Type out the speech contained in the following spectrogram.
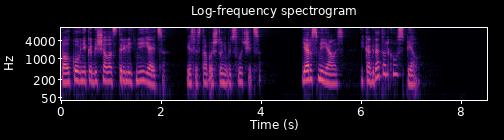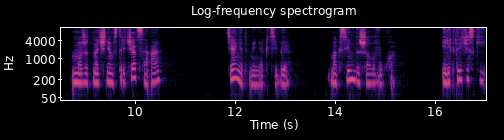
Полковник обещал отстрелить мне яйца, если с тобой что-нибудь случится. Я рассмеялась. И когда только успел. Может, начнем встречаться, а? Тянет меня к тебе. Максим дышал в ухо. Электрические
